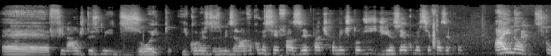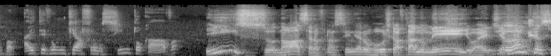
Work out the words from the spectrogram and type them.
é, final de 2018 e começo de 2019 eu comecei a fazer praticamente todos os dias. E aí eu comecei a fazer com. Aí não, desculpa. Aí teve um que a Francine tocava. Isso, nossa, era a Francine, era o rosto, ela ficava no meio, aí tinha Antes,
